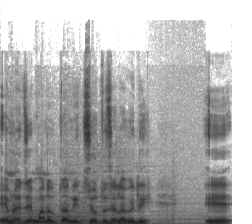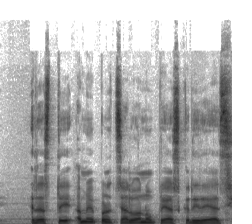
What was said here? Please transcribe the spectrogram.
એમણે જે માનવતાની જ્યોત જલાવેલી, એ રસ્તે અમે પણ ચાલવાનો પ્રયાસ કરી રહ્યા છીએ.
